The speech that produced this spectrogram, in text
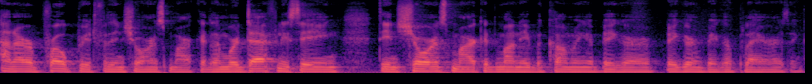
and are appropriate for the insurance market. And we're definitely seeing the insurance market money becoming a bigger, bigger and bigger player, I think.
